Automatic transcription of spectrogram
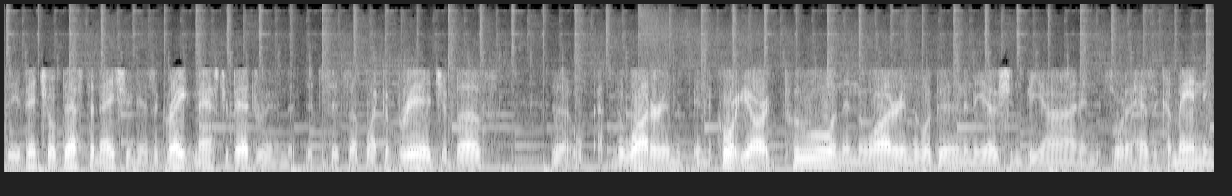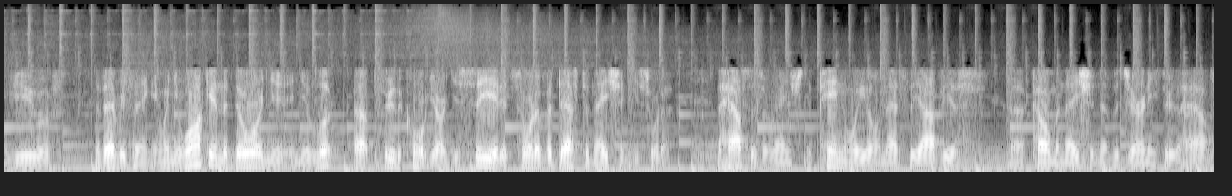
the eventual destination is a great master bedroom that, that sits up like a bridge above the, the water in the, in the courtyard pool and then the water in the lagoon and the ocean beyond. And it sort of has a commanding view of, of everything. And when you walk in the door and you, and you look up through the courtyard, you see it. It's sort of a destination. You sort of, the house is arranged a pinwheel, and that's the obvious uh, culmination of the journey through the house.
